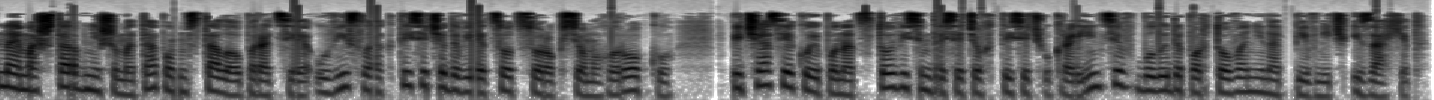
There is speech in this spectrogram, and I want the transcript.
Наймасштабнішим етапом стала операція у Віслах 1947 року, під час якої понад 180 тисяч українців були депортовані на північ і захід.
